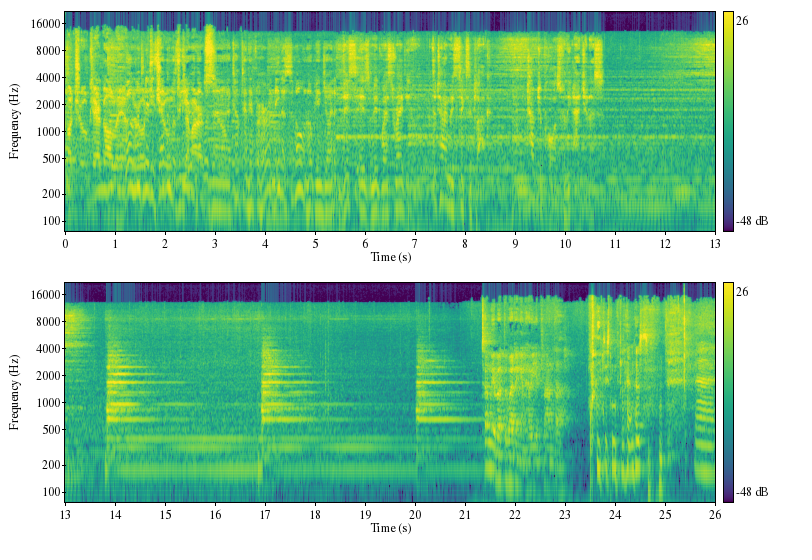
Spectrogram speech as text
going through Clare Galway and Well, the road to Tuam was to the year that was uh, a top 10 hit for her. And Nina Simone, hope you enjoyed it. This is Midwest Radio. The time is 6 o'clock. Time to pause for the Angelus. Tell me about the wedding and how you planned that. I didn't plan it. Uh,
